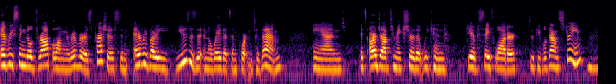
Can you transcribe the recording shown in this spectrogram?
every single drop along the river is precious and everybody uses it in a way that's important to them. And it's our job to make sure that we can give safe water to the people downstream. Mm-hmm.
